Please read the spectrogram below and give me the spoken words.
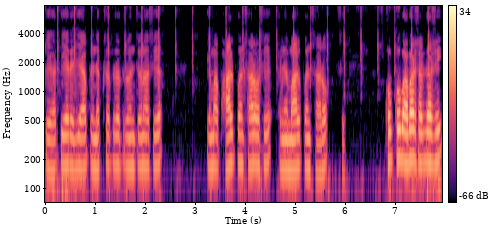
કે અત્યારે જે આપણે નક્ષત્ર ત્રણ ચણા છે એમાં ફાલ પણ સારો છે અને માલ પણ સારો. છે ખૂબ ખૂબ આભાર સરદારજી.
